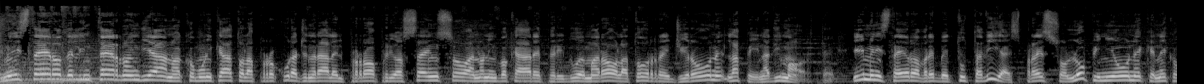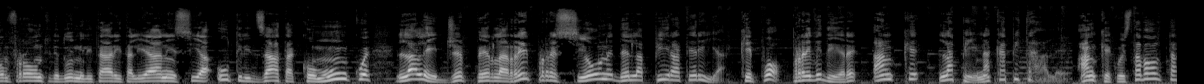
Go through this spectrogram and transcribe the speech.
Il Ministero dell'Interno indiano ha comunicato alla Procura Generale il proprio assenso a non invocare per i due Marola, Torre e Girone la pena di morte. Il Ministero avrebbe tuttavia espresso l'opinione che nei confronti dei due militari italiani sia utilizzata comunque la legge per la repressione della pirateria, che può prevedere anche la pena capitale. Anche questa volta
